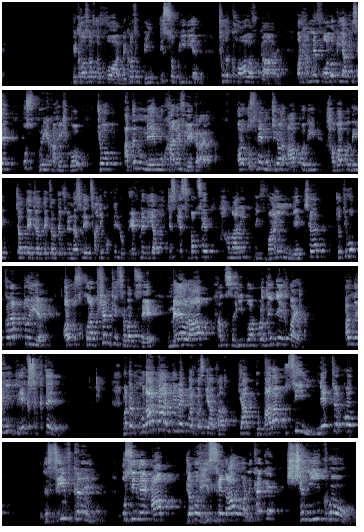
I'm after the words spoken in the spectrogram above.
because of the fall because of being disobedient to the call of God. اور ہم نے فالو کیا کسے؟ اس بری خواہش کو جو عدن میں مخالف لے کر آیا تھا۔ اور اس نے مجھے اور آپ کو دی، ہوا کو دی۔ چلتے چلتے چلتے اس نے نسل انسانی کو اپنی لپیٹ میں لیا جس کے سبب سے ہماری ڈیوائن نیچر جو تھی وہ کرپٹ ہوئی ہے۔ اور اس کرپشن کے سبب سے میں اور آپ ہم صحیح طور پر نہیں دیکھ پائے۔ اور نہیں دیکھ سکتے۔ مگر خدا کا الٹیمیٹ پرپس کیا تھا کہ آپ دوبارہ اسی نیچر کو ریسیو کریں۔ اسی میں آپ جب وہ حصے دار اور لکھا کہ شریک ہو۔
